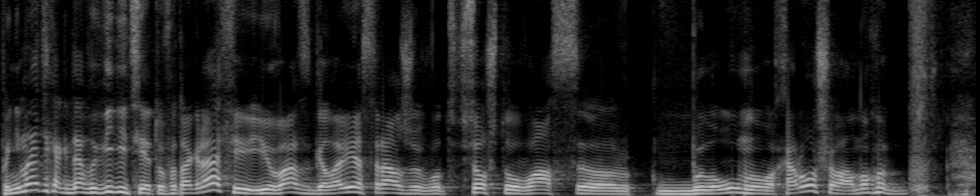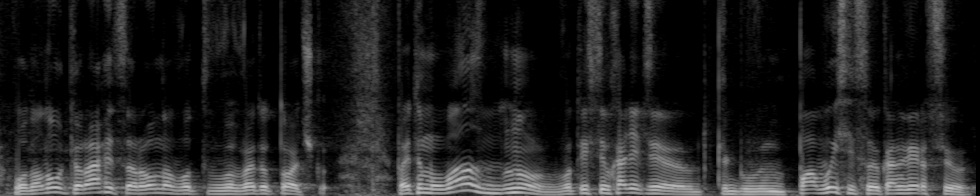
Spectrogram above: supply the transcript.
понимаете, когда вы видите эту фотографию, и у вас в голове сразу же вот все, что у вас э, было умного, хорошего, оно, вот оно упирается ровно вот в, в эту точку. Поэтому у вас, ну, вот если вы хотите как бы повысить свою конверсию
